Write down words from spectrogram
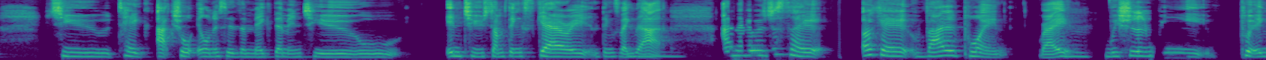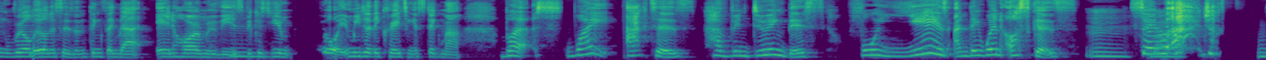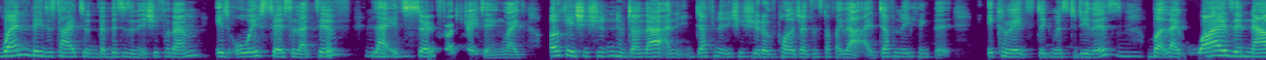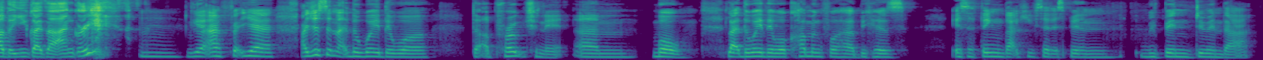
to take actual illnesses and make them into, into something scary and things like that. Mm-hmm. And it was just like, okay, valid point, right? Mm-hmm. We shouldn't be putting real illnesses and things like that in horror movies mm. because you you're immediately creating a stigma. But white actors have been doing this for years and they win Oscars. Mm, so wow. just when they decide to, that this is an issue for them, it's always so selective. Mm. Like it's mm. so frustrating. Like, okay, she shouldn't have done that, and definitely she should have apologized and stuff like that. I definitely think that it creates stigmas to do this. Mm. But like, why is it now that you guys are angry? mm. Yeah, I yeah, I just didn't like the way they were the approaching it. Um, well, like the way they were coming for her because it's a thing that you've said. It's been we've been doing that.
